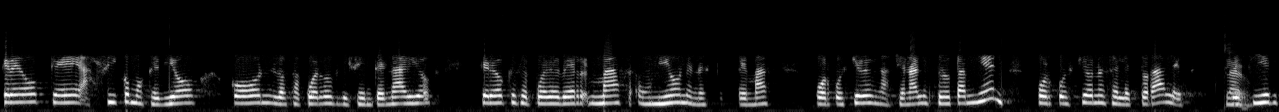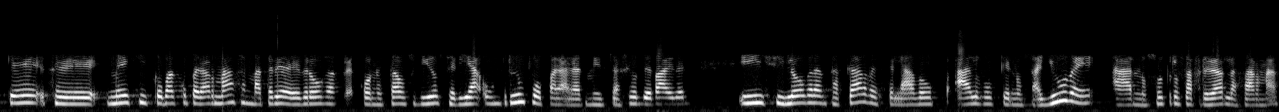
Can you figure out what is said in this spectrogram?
creo que así como se dio con los acuerdos bicentenarios, creo que se puede ver más unión en estos temas por cuestiones nacionales, pero también por cuestiones electorales. Decir que se, México va a cooperar más en materia de drogas con Estados Unidos sería un triunfo para la administración de Biden y si logran sacar de este lado algo que nos ayude a nosotros a frenar las armas,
